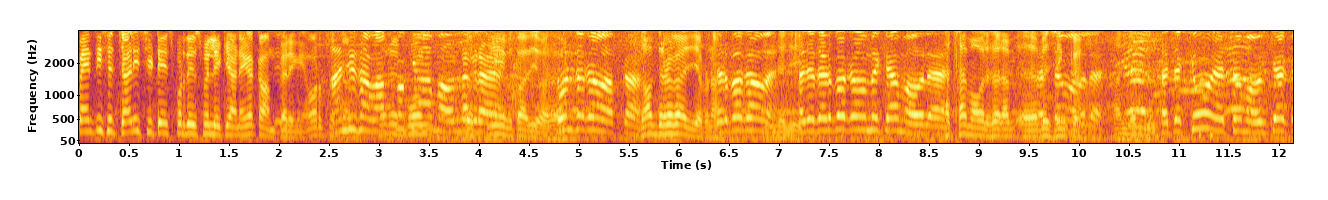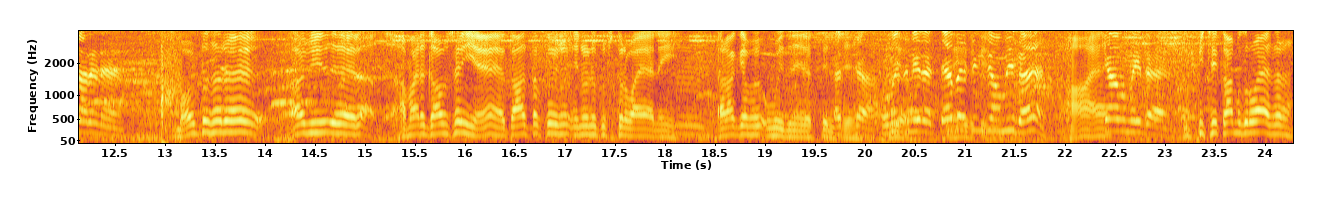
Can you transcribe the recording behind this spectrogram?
35 से 40 सीटें इस प्रदेश में लेके आने का काम करेंगे। और हाँ जी साहब आपको क्या माहौल लग रहा है? बता दिया कौन सा गाँव आपका? गाँव दड़बा जी अपना। दड़बा गाँव हाँ? है अच्छा दड़बा गाँव में क्या माहौल है? अच्छा माहौल है सर अभय अच्छा सिंह का। है। हाँ हाँ अच्छा क्यों है? अच्छा माहौल क्या कारण है? माहौल तो सर अभी हमारे गाँव से ही है तो आज तक तो इन- इन्होंने कुछ करवाया नहीं। और आगे हमें उम्मीद नहीं रखते इनसे। अच्छा उम्मीद नहीं रखते। उम्मीद है? हाँ है। क्या उम्मीद है? पीछे काम करवाया सर।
